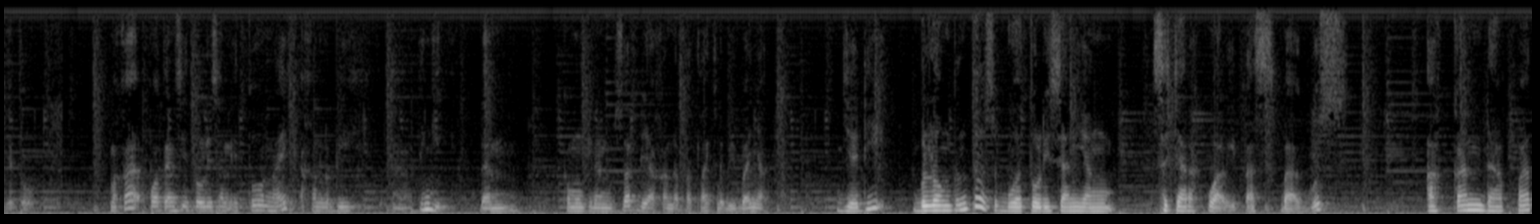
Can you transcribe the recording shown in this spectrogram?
gitu. Maka potensi tulisan itu naik akan lebih uh, tinggi dan kemungkinan besar dia akan dapat like lebih banyak. Jadi belum tentu sebuah tulisan yang secara kualitas bagus akan dapat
